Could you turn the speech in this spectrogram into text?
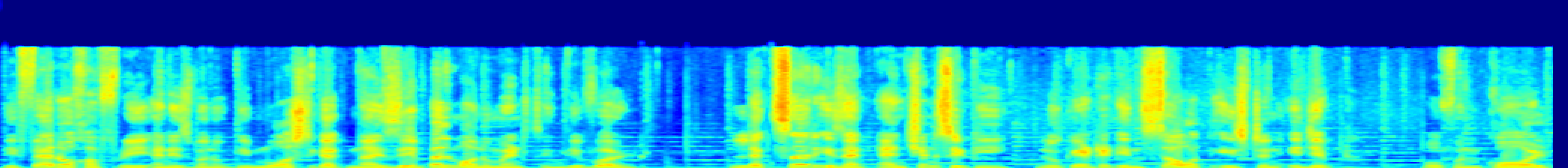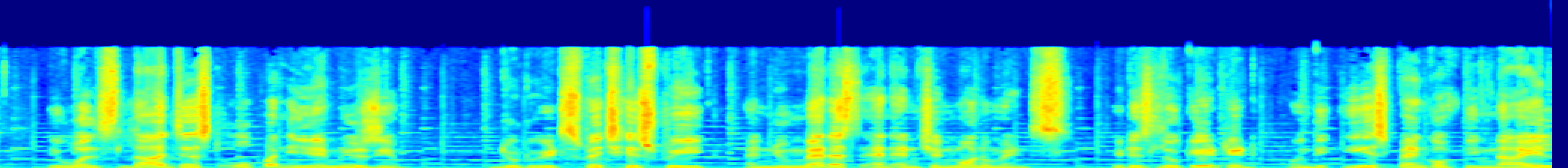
the Pharaoh Khafre and is one of the most recognizable monuments in the world. Luxor is an ancient city located in southeastern Egypt, often called the world's largest open-air museum due to its rich history and numerous and ancient monuments. It is located on the east bank of the Nile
